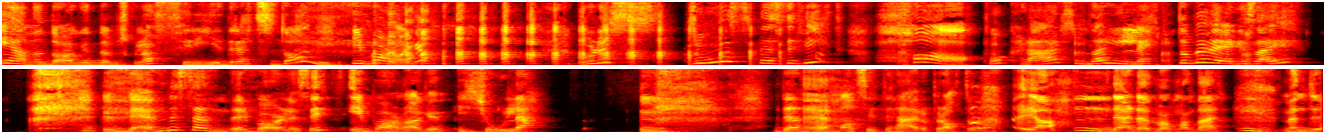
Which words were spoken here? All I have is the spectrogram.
ene dagen de skulle ha friidrettsdag i barnehagen, hvor det sto spesifikt 'ha på klær som det er lett å bevege seg i'. Hvem sender barnet sitt i barnehagen i kjole? Mm. Den mammaen sitter her og prater nå. Ja, det er den mammaen der. Men du,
